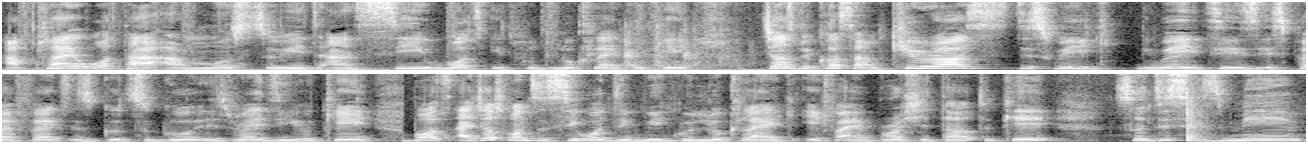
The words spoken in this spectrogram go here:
apply water and mousse to it and see what it would look like okay? Just because i'm curious this wig the way it is is perfect it's good to go it's ready okay? But i just want to see what the wig will look like if i brush it out okay? So this is me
